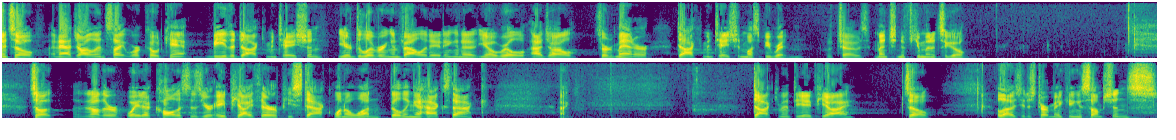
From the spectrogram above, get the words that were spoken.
And so, an agile insight where code can't be the documentation, you're delivering and validating in a you know real agile sort of manner. Documentation must be written, which I was mentioned a few minutes ago. So another way to call this is your API therapy stack 101, building a hack stack. Document the API. So allows you to start making assumptions.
